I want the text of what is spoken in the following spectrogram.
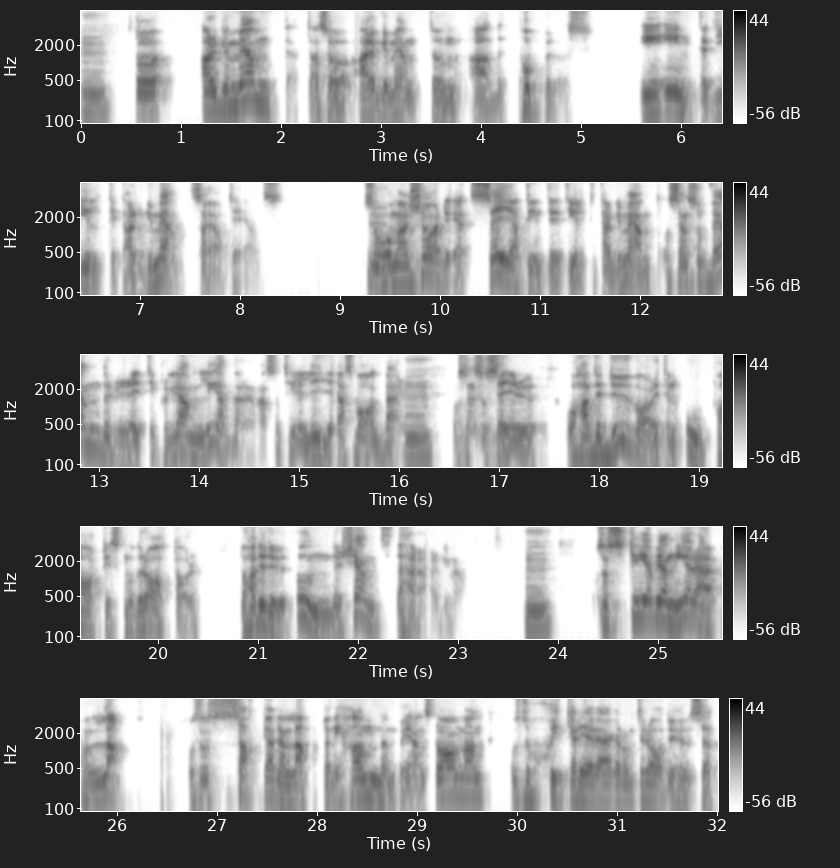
Mm. Så argumentet, alltså argumentum ad populus, är inte ett giltigt argument, sa jag till Jens. Så Mm. om man kör det, säg att det inte är ett giltigt argument och sen så vänder du dig till programledaren, alltså till Elias Wahlberg. Mm. Och sen så säger du, och hade du varit en opartisk moderator, då hade du underkänt det här argumentet. Mm. Och så skrev jag ner det här på en lapp. Och så satte jag den lappen i handen på Jens Dahlman och så skickade jag iväg honom till Radiohuset.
